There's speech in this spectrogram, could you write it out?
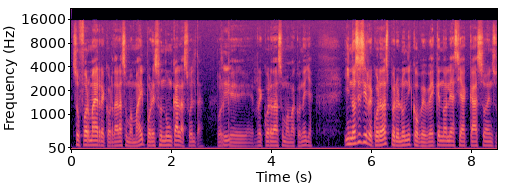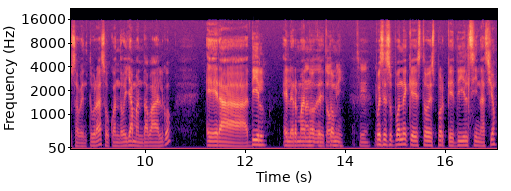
su forma de recordar a su mamá y por eso nunca la suelta. Porque recuerda a su mamá con ella. Y no sé si recuerdas, pero el único bebé que no le hacía caso en sus aventuras o cuando ella mandaba algo era Dil, el hermano Mano de, Tommy. Sí. sí. Pues se supone que esto es porque Dil sí nació.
